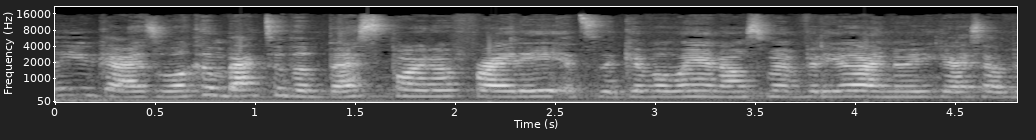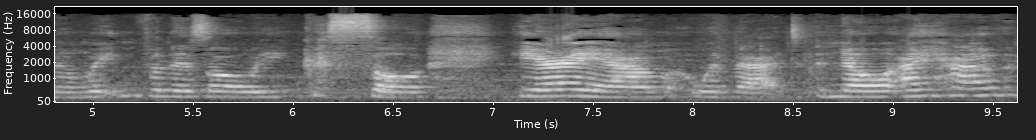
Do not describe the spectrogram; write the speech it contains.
Hello you guys, welcome back to the best part of Friday. It's the giveaway announcement video. I know you guys have been waiting for this all week, so here I am with that. No, I have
